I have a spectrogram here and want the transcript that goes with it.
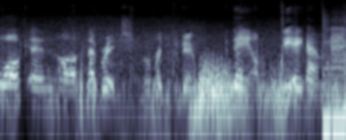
He wants to walk and uh, that bridge. It's not a bridge, it's a dam. The dam. D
